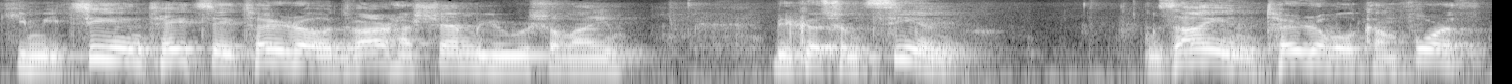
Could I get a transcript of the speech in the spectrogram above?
Ki mitzion teitze Torah odvar Hashem Yerushalayim. Because from Tzion, Zion, Torah will come forth,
